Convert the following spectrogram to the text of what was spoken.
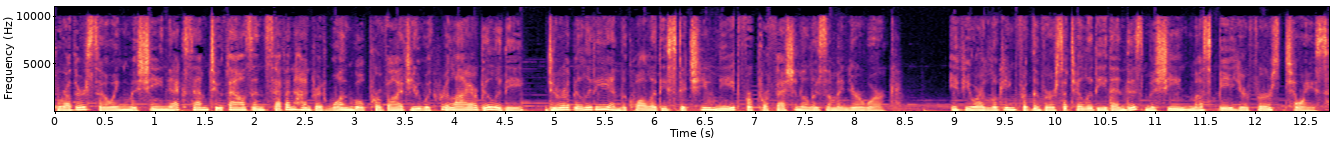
Brother Sewing Machine XM 2701 will provide you with reliability, durability and the quality stitch you need for professionalism in your work. If you are looking for the versatility then this machine must be your first choice.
